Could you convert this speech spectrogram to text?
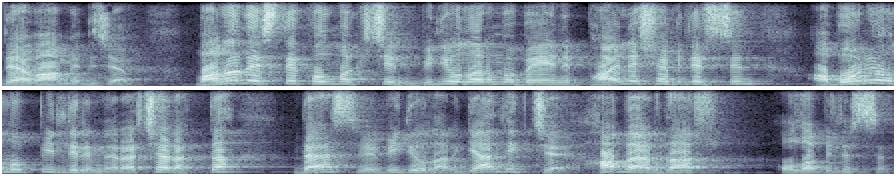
devam edeceğim. Bana destek olmak için videolarımı beğenip paylaşabilirsin. Abone olup bildirimleri açarak da ders ve videolar geldikçe haberdar olabilirsin.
